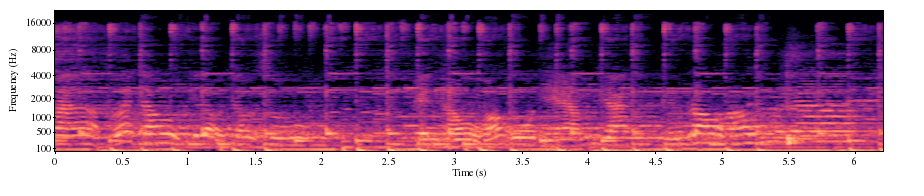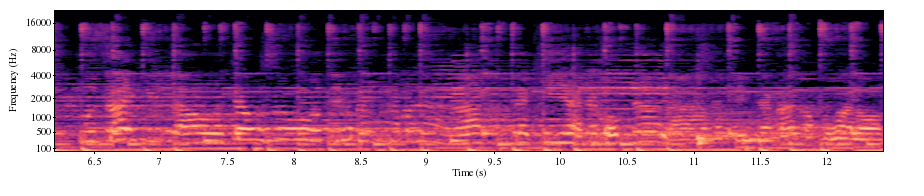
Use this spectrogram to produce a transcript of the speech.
มาเพื่อเจ้าที่เราเจ้าสู้ เป็นเขาหัวงูแถมยังถึงเราเฮายาผู้ชายกินเหล้าเจ้าสู้ถือเป็นธรรมดาแต่เคียแต่ผมเนื้อลาไม่เป็นแต่มากับผัวหรอก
